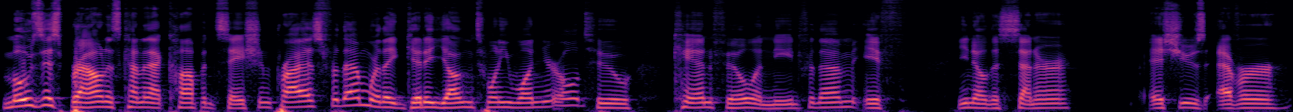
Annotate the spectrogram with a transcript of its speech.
Moses Brown is kind of that compensation prize for them where they get a young 21 year old who can fill a need for them if, you know, the center issues ever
